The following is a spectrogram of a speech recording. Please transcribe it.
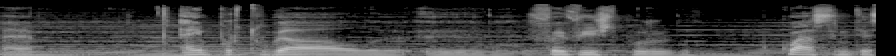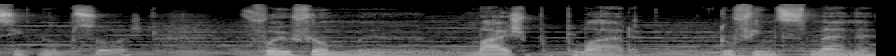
Um, em Portugal uh, foi visto por quase 35 mil pessoas. Foi o filme mais popular do fim de semana.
